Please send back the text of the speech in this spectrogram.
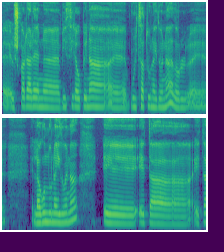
Eh, Euskararen eh, biziraupena e, bultzatu nahi duena, edo lagundu nahi duena, eta, eta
